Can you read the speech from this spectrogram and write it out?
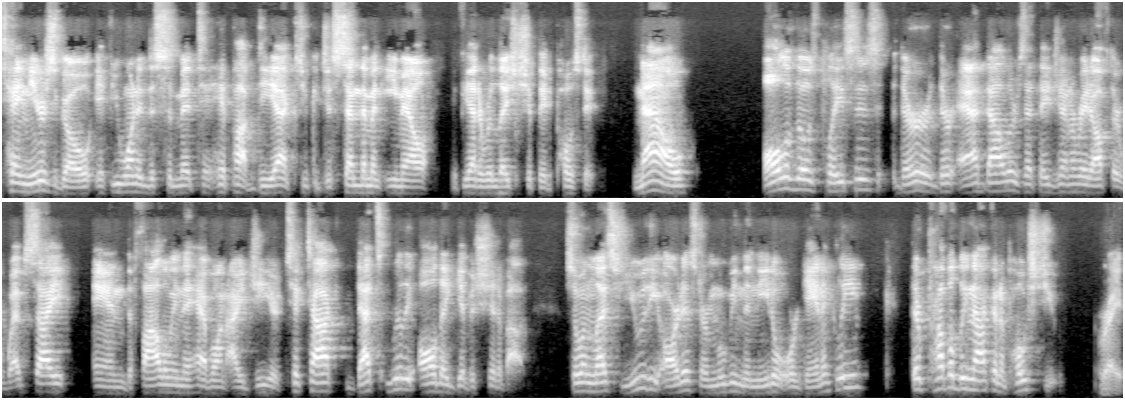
10 years ago, if you wanted to submit to Hip Hop DX, you could just send them an email. If you had a relationship, they'd post it. Now, all of those places, their their ad dollars that they generate off their website and the following they have on IG or TikTok, that's really all they give a shit about. So unless you, the artist, are moving the needle organically, they're probably not going to post you. Right.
